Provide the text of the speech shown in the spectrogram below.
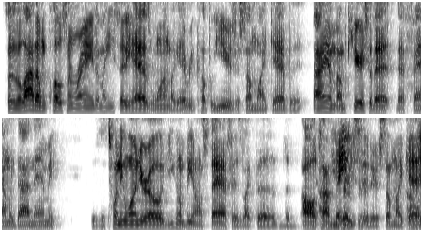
So there's a lot of them close in range. And like you said, he has one like every couple years or something like that. But I am I'm curious of that that family dynamic. Is a 21 year old you're gonna be on staff as like the the all time you babysitter. babysitter or something like Oh, that?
